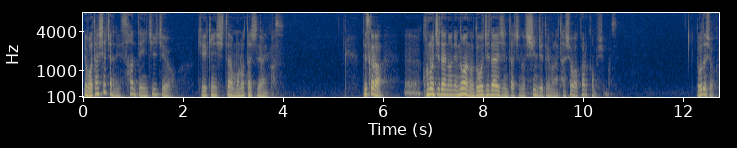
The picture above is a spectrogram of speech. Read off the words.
でも私たちはね、3.11を経験した者たちであります。ですから、この時代のね、ノアの同時代人たちの心理というものは多少わかるかもしれません。どうでしょうか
